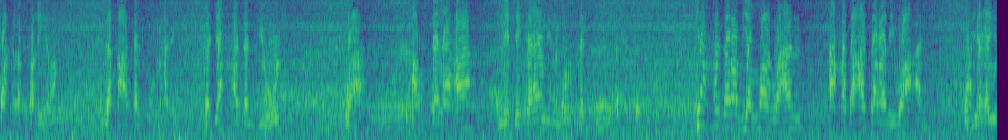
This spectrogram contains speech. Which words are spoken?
صخلة صغيرة لقاتلتهم عليه. فجهز الجيوش وأرسلها لقتال المرتدين جهز رضي الله عنه أحد عشر لواء وهي غير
